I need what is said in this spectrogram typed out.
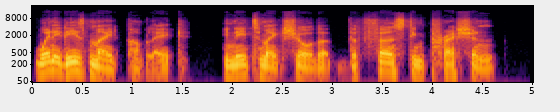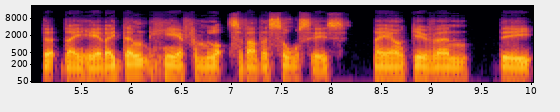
when it is made public you need to make sure that the first impression that they hear they don't hear from lots of other sources. They are given the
